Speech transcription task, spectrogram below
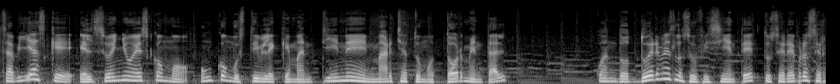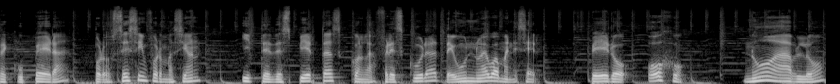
¿Sabías que el sueño es como un combustible que mantiene en marcha tu motor mental? Cuando duermes lo suficiente, tu cerebro se recupera, procesa información y te despiertas con la frescura de un nuevo amanecer. Pero ojo, no hablo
